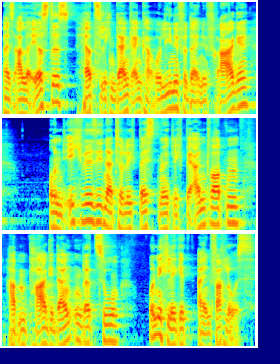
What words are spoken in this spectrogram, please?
Als allererstes herzlichen Dank an Caroline für deine Frage und ich will sie natürlich bestmöglich beantworten, habe ein paar Gedanken dazu und ich lege einfach los.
